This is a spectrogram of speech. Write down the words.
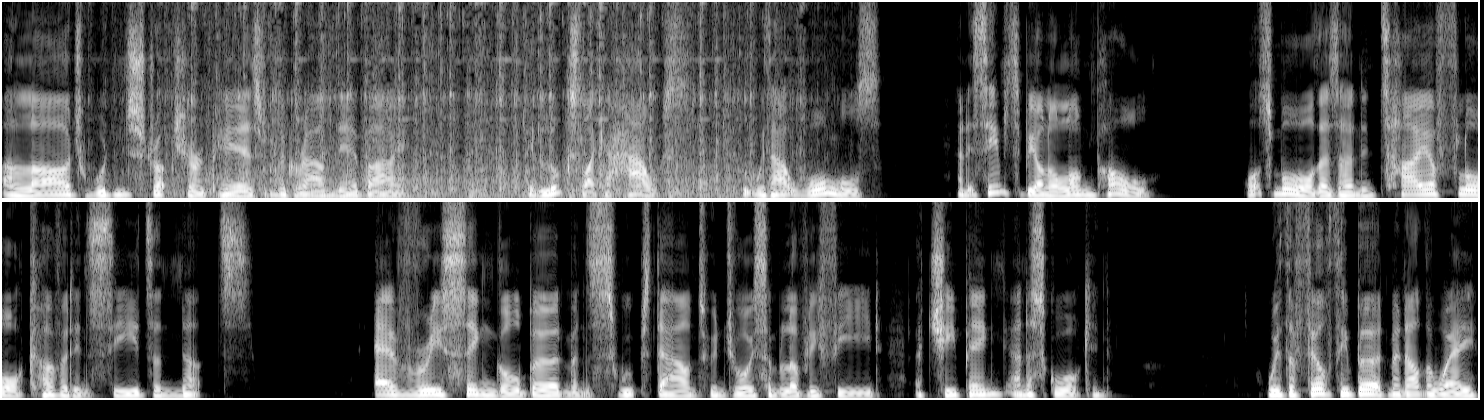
a large wooden structure appears from the ground nearby. It looks like a house, but without walls, and it seems to be on a long pole. What's more, there's an entire floor covered in seeds and nuts. Every single birdman swoops down to enjoy some lovely feed, a cheeping and a squawking. With the filthy birdmen out the way,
